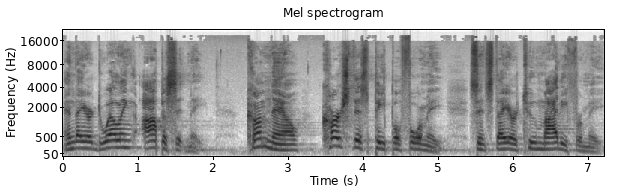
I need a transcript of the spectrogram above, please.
and they are dwelling opposite me. Come now Curse this people for me, since they are too mighty for me.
